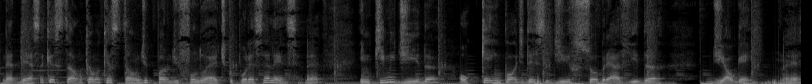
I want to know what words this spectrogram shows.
né, dessa questão, que é uma questão de pano de fundo ético por excelência, né? Em que medida ou quem pode decidir sobre a vida de alguém, né?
